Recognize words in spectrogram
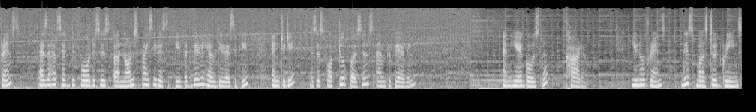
Friends as I have said before this is a non-spicy recipe but very healthy recipe. And today this is for two persons I am preparing. And here goes the khara you know friends these mustard greens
